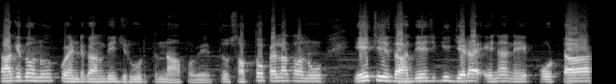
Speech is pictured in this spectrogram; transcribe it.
ਤਾਂ ਕਿ ਤੁਹਾਨੂੰ ਕਮੈਂਟ ਕਰਨ ਦੀ ਜ਼ਰੂਰਤ ਨਾ ਪਵੇ। ਤੋਂ ਸਭ ਤੋਂ ਪਹਿਲਾਂ ਤੁਹਾਨੂੰ ਇਹ ਚੀਜ਼ ਦੱਸ ਦਈਏ ਜੀ ਕਿ ਜਿਹੜਾ ਇਹਨਾਂ ਨੇ ਕੋਟਾ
